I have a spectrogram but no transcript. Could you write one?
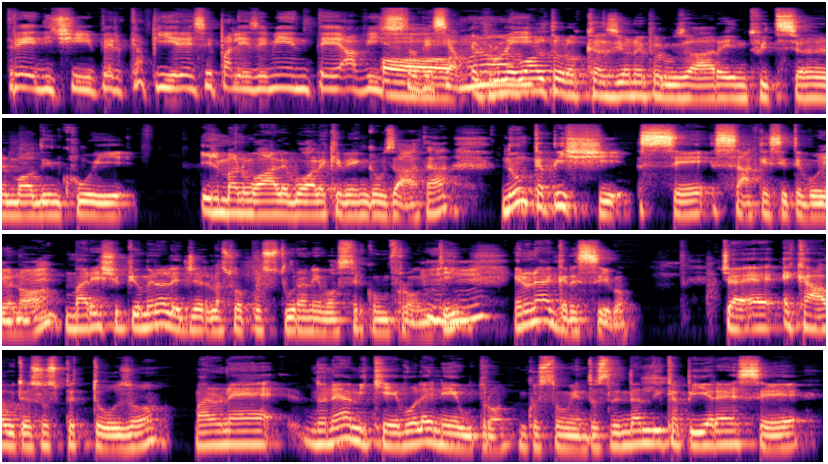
13 per capire se palesemente ha visto Oh, che siamo e per noi. una volta l'occasione per usare intuizione nel modo in cui il manuale vuole che venga usata. Non capisci se sa che siete voi o no, Mhm. ma riesci più o meno a leggere la sua postura nei vostri confronti. Mhm. e non è aggressivo. Cioè è, è cauto, è sospettoso, ma non è, non è amichevole, è neutro in questo momento. Sta tentando di capire se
